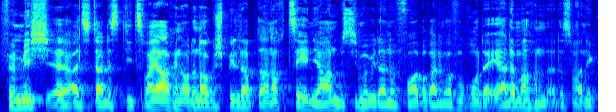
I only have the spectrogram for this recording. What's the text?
für mich, äh, als ich da das, die zwei Jahre in Ordenau gespielt habe, da nach zehn Jahren musste ich mal wieder eine Vorbereitung auf rote Erde machen. Das war nicht,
